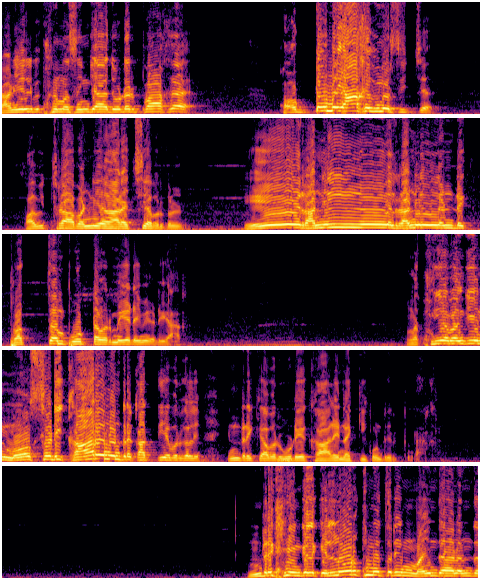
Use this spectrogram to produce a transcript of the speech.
ரணில் விக்ரமசிங்கா தொடர்பாக கொடுமையாக விமர்சித்த பவித்ரா பன்னியாரச்சி அவர்கள் ஏ ரணில் ரணில் என்று சத்தம் போட்டவர் மேடை மேடையாக. மத்திய வங்கியின் மோசடிக்காரன் என்று கத்தியவர்கள் இன்றைக்கு அவர்களுடைய காலை நக்கி கொண்டிருக்கின்றார்கள். இன்றைக்கு எங்களுக்கு எல்லோருக்குமே தெரியும் மைந்தானந்த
